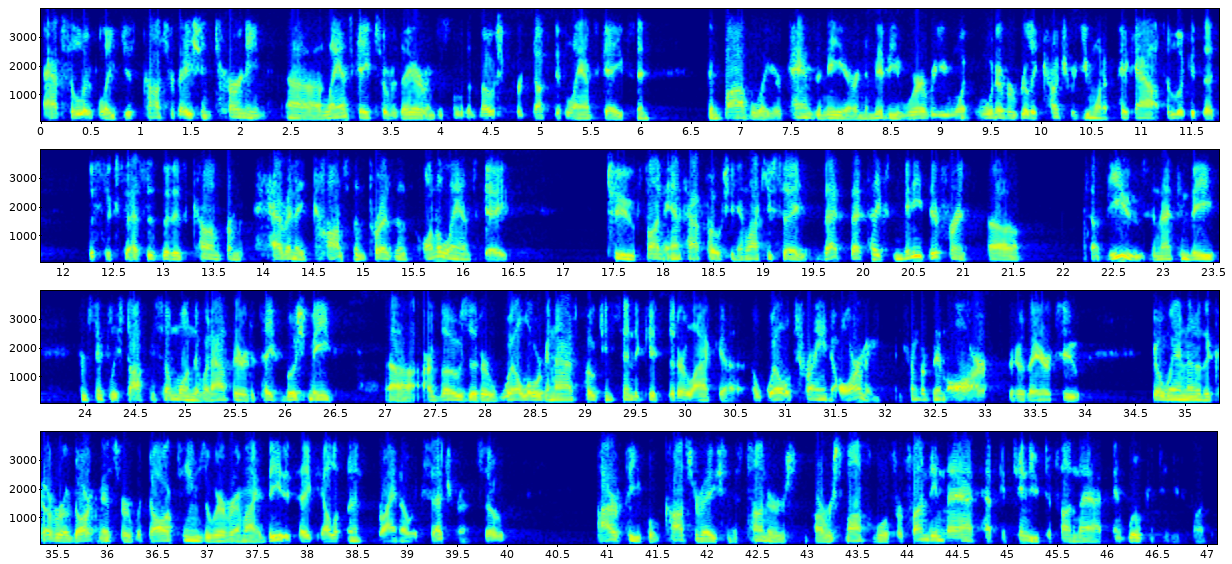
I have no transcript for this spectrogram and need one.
absolutely just conservation turning uh, landscapes over there and just some of the most productive landscapes in Zimbabwe or Tanzania or Namibia, wherever you want, whatever really country you want to pick out to look at the, the successes that has come from having a constant presence on a landscape to fund anti-poaching. And like you say, that, that takes many different uh, uh, views, and that can be from simply stopping someone that went out there to take bushmeat uh, are those that are well organized poaching syndicates that are like a, a well trained army, and some of them are that are there to go in under the cover of darkness or with dog teams or wherever it might be to take elephant, rhino, etc. So our people, conservationists, hunters, are responsible for funding that, have continued to fund that, and will continue to fund it.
